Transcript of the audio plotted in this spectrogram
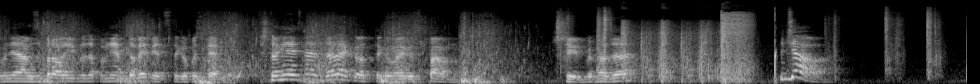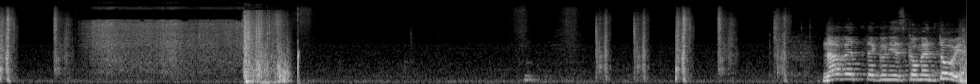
bo nie mam zbroi, bo zapomniałem to wypiec z tego pośpiechu. Czy to nie jest nawet daleko od tego mojego spawnu? Shift, wychodzę. I działa! Nawet tego nie skomentuję.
